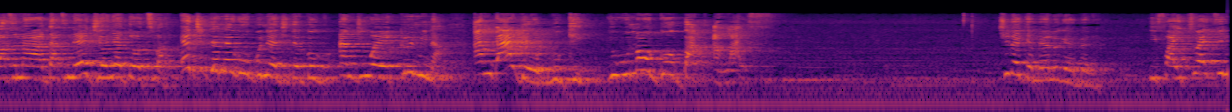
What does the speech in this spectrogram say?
dat na eji onye dị otu a. Ejidenego ugbu na ejidego and you were a criminal. And a ga-egbu gị. You will not go back alive. Chineke ma elu gị ebere. If i threaten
